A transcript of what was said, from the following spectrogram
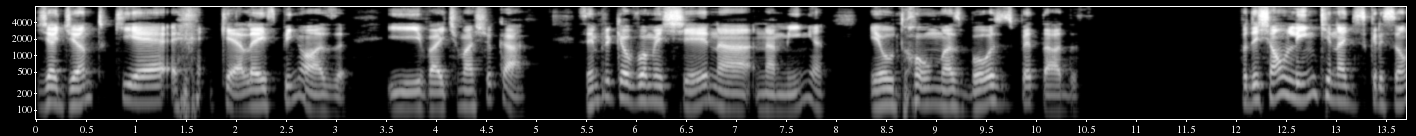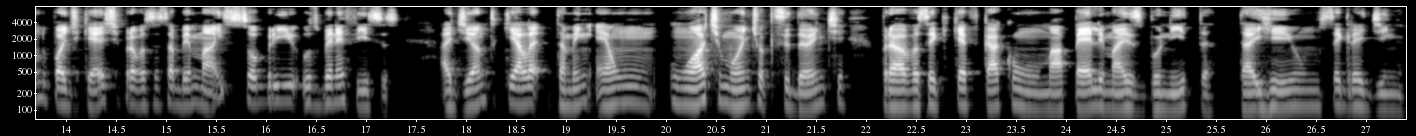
Já adianto que é que ela é espinhosa e vai te machucar. Sempre que eu vou mexer na, na minha, eu dou umas boas espetadas. Vou deixar um link na descrição do podcast para você saber mais sobre os benefícios. Adianto que ela também é um, um ótimo antioxidante para você que quer ficar com uma pele mais bonita. Tá aí um segredinho.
